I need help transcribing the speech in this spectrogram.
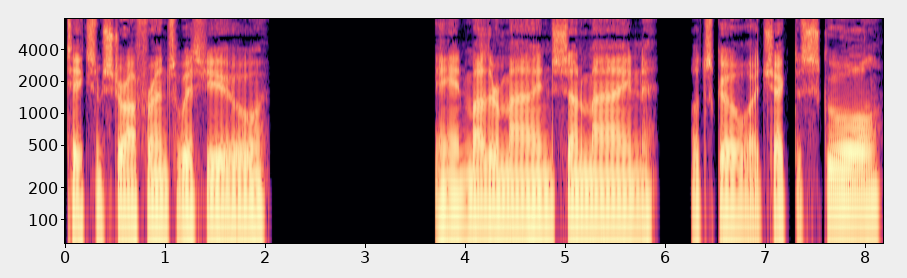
take some straw friends with you. And mother of mine, son of mine, let's go uh, check the school.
